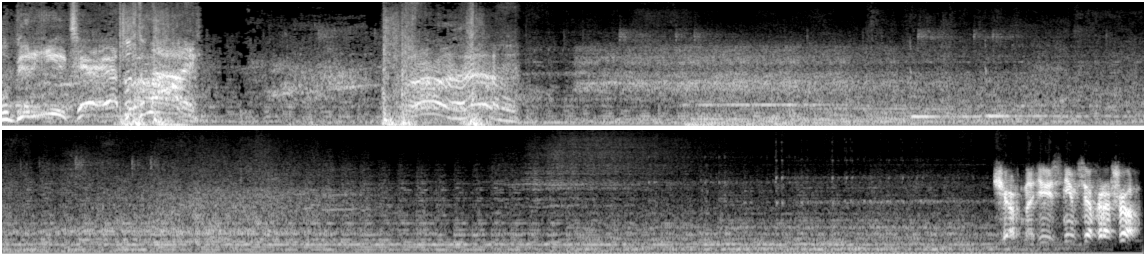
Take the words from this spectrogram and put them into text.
Уберите эту тварь! Черт, надеюсь, с ним все хорошо.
